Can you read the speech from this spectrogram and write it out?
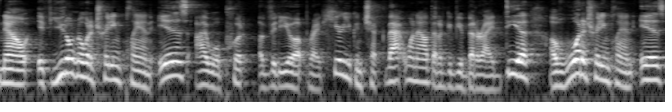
Now, if you don't know what a trading plan is, I will put a video up right here. You can check that one out. That'll give you a better idea of what a trading plan is.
